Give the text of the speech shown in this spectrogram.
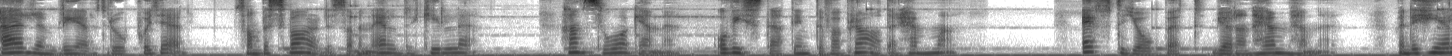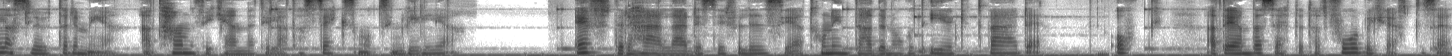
Ärren blev ett rop på hjälp som besvarades av en äldre kille. Han såg henne och visste att det inte var bra där hemma. Efter jobbet bjöd han hem henne men det hela slutade med att han fick henne till att ha sex mot sin vilja. Efter det här lärde sig Felicia att hon inte hade något eget värde och att det enda sättet att få bekräftelse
